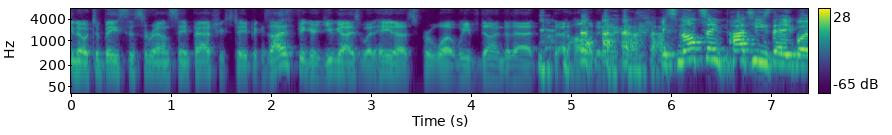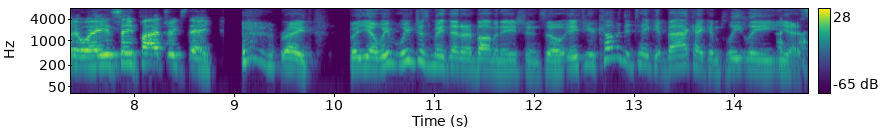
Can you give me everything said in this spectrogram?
you know, to base this around St. Patrick's Day because I figured you guys would hate us for what we've done to that that holiday. It's not St. Patty's Day, by the way. It's St. Patrick's Day. right. But yeah, we've we've just made that an abomination. So if you're coming to take it back, I completely yes,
